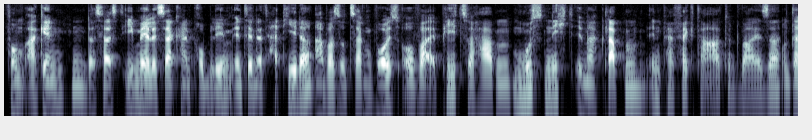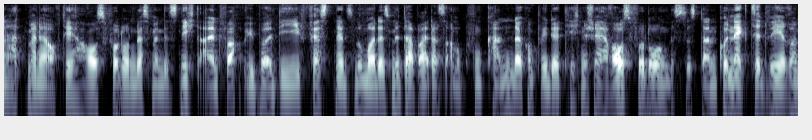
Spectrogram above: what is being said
vom Agenten. Das heißt, E-Mail ist ja kein Problem, Internet hat jeder, aber sozusagen Voice-over-IP zu haben, muss nicht immer klappen in perfekter Art und Weise. Und dann hat man ja auch die Herausforderung, dass man das nicht einfach einfach über die Festnetznummer des Mitarbeiters anrufen kann. Da kommt wieder technische Herausforderung, dass das dann connected wäre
